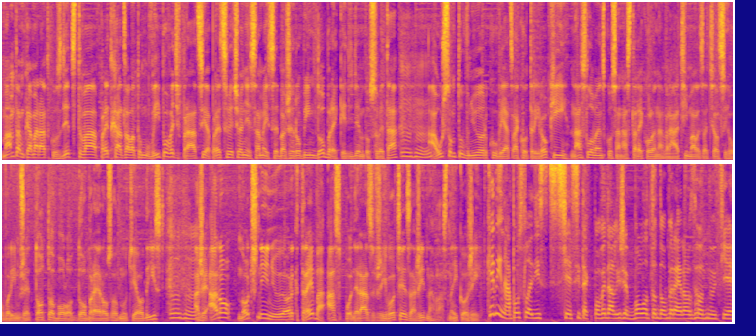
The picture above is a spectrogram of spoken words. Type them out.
Mám tam kamarátku z detstva, predchádzala tomu výpoveď v práci a predsviečanie samej seba, že robím dobre, keď idem do sveta. Mm-hmm. A už som tu v New Yorku viac ako 3 roky. Na Slovensku sa na staré kolena vrátim, ale zatiaľ si hovorím, že toto bolo dobré rozhodnutie odísť. Mm-hmm. A že áno, nočný New York treba aspoň raz v živote zažiť na vlastnej koži. Kedy naposledy ste si tak povedali, že bolo to dobré rozhodnutie?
